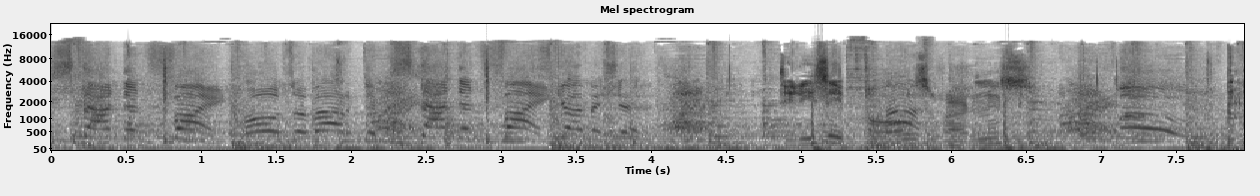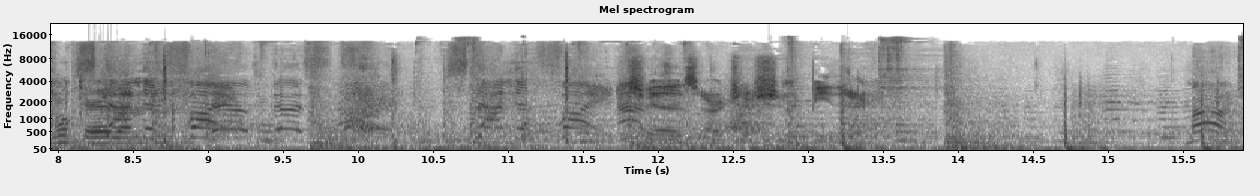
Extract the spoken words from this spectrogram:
Stand and fight! Balls of Artemis! Stand and fight! Skirmishers! Did he say balls of Artemis? Move! Okay Stand then. and fight! Peltasts! Stand and fight! Just realized Archer shouldn't be there. March!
